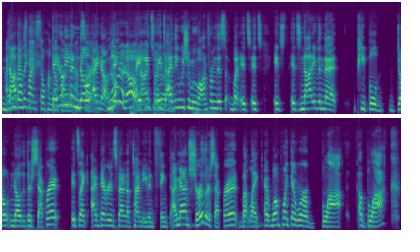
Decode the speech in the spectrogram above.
I think that's only why I'm so hung they up don't on even I'm know. sorry. I know. No, They- no, no, I- not- it's not it's. all. I think we should move on from this. But it's it's it's it's not even that people don't know that they're separate. It's like I've never even spent enough time to even think. I mean, I'm sure they're separate, but like mm-hmm. at one point they were a block, a block,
